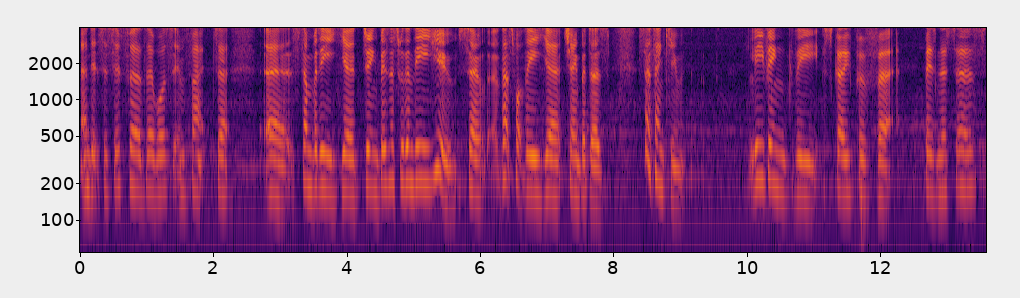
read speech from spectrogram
And it's as if there was, in fact, uh, somebody uh, doing business within the EU. So uh, that's what the uh, Chamber does. So thank you. Leaving the scope of uh, businesses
